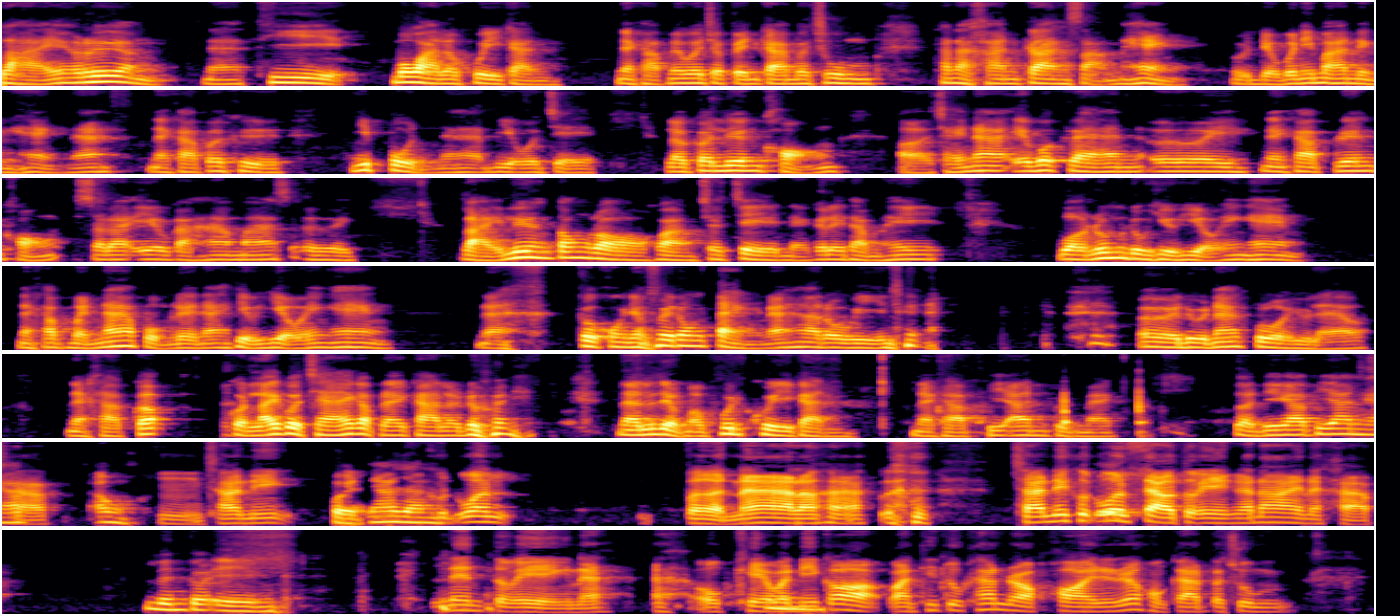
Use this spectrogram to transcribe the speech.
หลายเรื่องนะที่เมื่อวานเราคุยกันนะครับไม่ว่าจะเป็นการประชุมธนาคารกลาง 3 แห่ง เดี๋ยววันนี้มา 1 แห่งนะนะครับก็คือญี่ปุ่นนะฮะ BOJ แล้วก็เรื่องของ China Evergrande เอ่ยนะครับเรื่องของอิสราเอลกับฮามาสเอ่ยหลายเรื่องต้องรอความชัดเจนเนี่ยก็เลยทำให้ volume ดูเหี่ยวๆแห้งๆนะครับเหมือนหน้าผมเลยนะเหี่ยวๆแห้งๆนะก็คงจะไม่ต้องแต่งนะฮาโลวีน เออดูน่ากลัวอยู่แล้วนะครับ ก็กดไลค์กดแชร์ให้กับรายการเราด้วยนะแล้วเดี๋ยวมาพูดคุยกันนะครับ พี่อั้นคุณแม็กสวัสดีครับพี่อั้นครับ เอ้าชานี้เปิดหน้ายังคุณอ้วนเปิดหน้าแล้วฮะชานี้คุณอ้วนแซวตัวเองก็ได้นะครับ เล่นตัวเอง เล่นตัวเองนะอะโอเค วันนี้ก็วันที่ทุกท่านรอคอยในเรื่องของการประชุม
